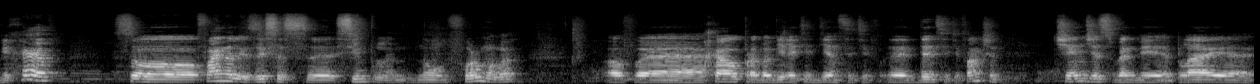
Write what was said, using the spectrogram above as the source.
we have. So finally this is a simple and known formula of uh, how probability density, uh, density function changes when we apply uh,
